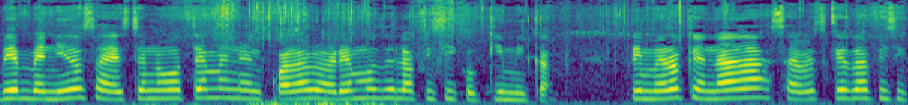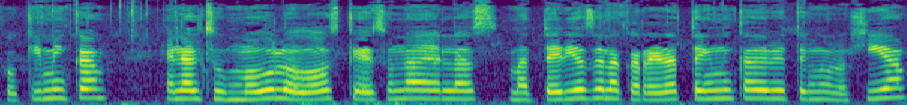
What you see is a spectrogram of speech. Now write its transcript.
Bienvenidos a este nuevo tema en el cual hablaremos de la fisicoquímica. Primero que nada, ¿sabes qué es la fisicoquímica? En el submódulo 2, que es una de las materias de la carrera técnica de biotecnología,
